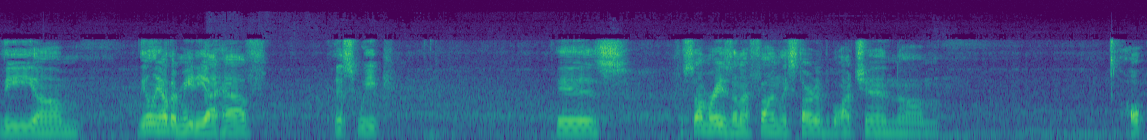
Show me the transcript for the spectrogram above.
The um, the only other media I have this week is for some reason I finally started watching um, Al-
